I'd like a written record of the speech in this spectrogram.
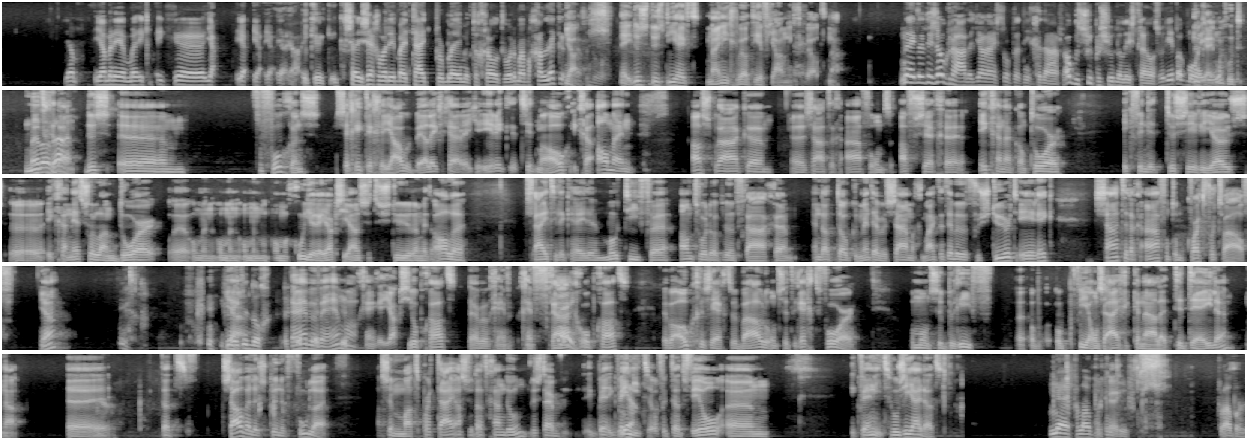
Ja, ja, meneer, maar ik, ik, eh, ja, ja, ja, ja, ja, ja. Ik, ik, ik zou je zeggen wanneer mijn tijdproblemen te groot worden, maar we gaan lekker Ja. even door. Nee, dus, dus die heeft mij niet gebeld, die heeft jou niet gebeld. Nou, Nee, dat is ook raar dat Jan Heijstrop dat niet gedaan heeft. Ook een superjournalist trouwens, hoor. die heeft ook oké, mooie dingen. maar goed. Niet gedaan. raar. Dus ehm, vervolgens zeg ik tegen jou, we bellen. Ik zeg, ja, weet je, Erik, het zit me hoog. Ik ga al mijn afspraken eh, zaterdagavond afzeggen. Ik ga naar kantoor. Ik vind dit te serieus. Eh, ik ga net zo lang door eh, om, een, om, een, om, een, om een goede reactie aan ze te sturen. Met alle feitelijkheden, motieven, antwoorden op hun vragen. En dat document hebben we samen gemaakt. Dat hebben we verstuurd, Erik. Zaterdagavond om kwart voor twaalf. Ja? Ik weet het nog. Daar hebben we helemaal geen reactie op gehad. Daar hebben we geen, geen vraag Nee. op gehad. We hebben ook gezegd, we behouden ons het recht voor om onze brief eh, op, op, via onze eigen kanalen te delen. Nou, eh, dat zou wel eens kunnen voelen als een matpartij als we dat gaan doen. Dus daar, ik, ben, ik weet Ja. niet of ik dat wil. Ehm, ik weet niet. Hoe zie jij dat? Nee, voorlopig Oké. niet.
